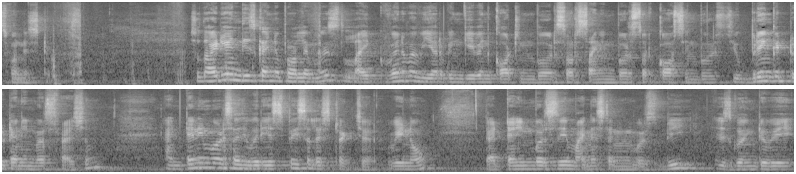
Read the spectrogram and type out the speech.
s1 s2 so the idea in this kind of problem is like whenever we are being given cot inverse or sine inverse or cos inverse you bring it to tan inverse fashion. And tan inverse has a very special structure. We know that tan inverse a minus tan inverse b is going to be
